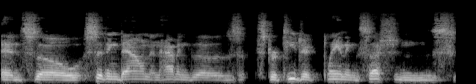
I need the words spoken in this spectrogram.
And so sitting down and having those strategic planning sessions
